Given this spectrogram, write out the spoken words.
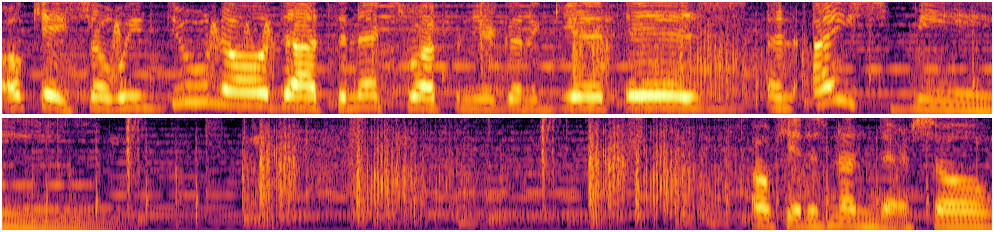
Okay, so we do know that the next weapon you're gonna get is an ice beam. Okay, there's nothing there, so...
